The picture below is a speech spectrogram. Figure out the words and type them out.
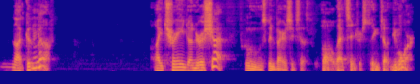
Not good mm-hmm. enough. I trained under a chef who's been very successful. Oh, that's interesting. Tell me more.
